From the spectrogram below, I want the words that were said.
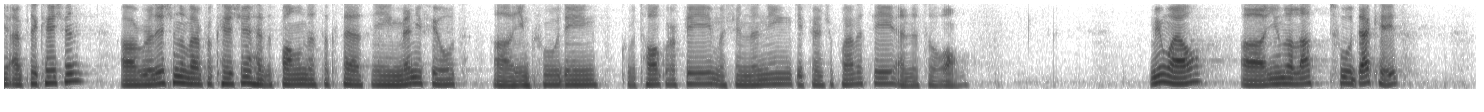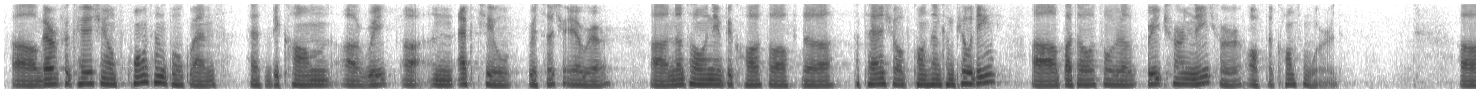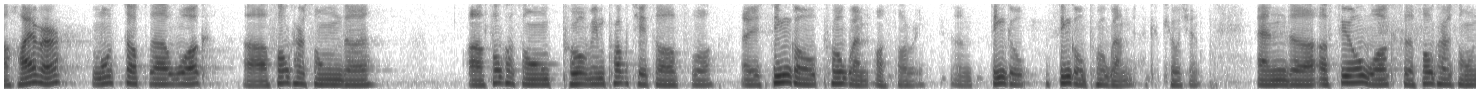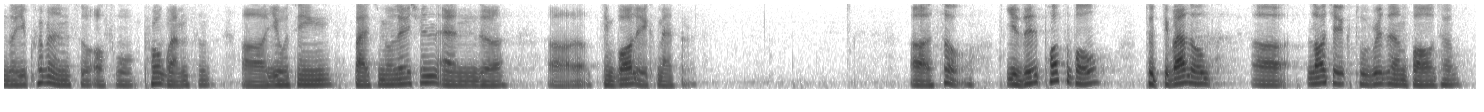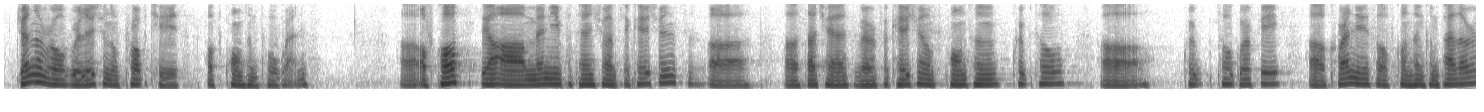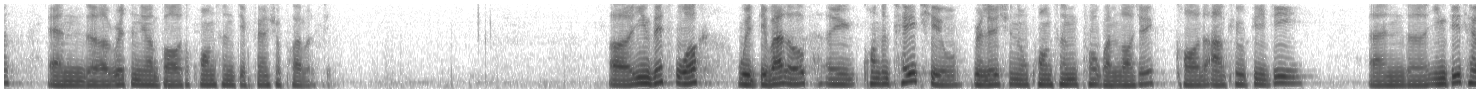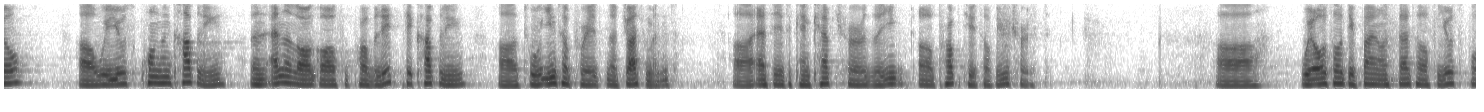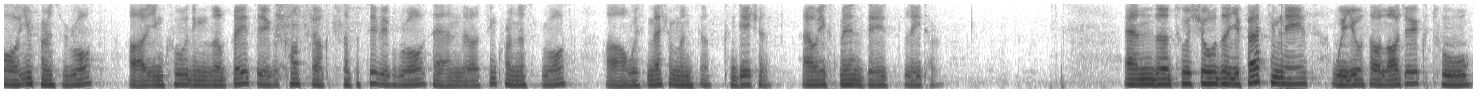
in application, relational verification has found success in many fields uh, including cryptography, machine learning, differential privacy, and so on. Meanwhile, uh, in the last two decades, uh, verification of quantum programs has become re uh, an active research area, uh, not only because of the potential of quantum computing, uh, but also the richer nature of the quantum world. however, most of the work focus on the uh, focus on proving properties of uh, a single program, oh sorry, um, single, single program execution. And uh, a few works focus on the equivalence of programs uh, using bisimulation and uh, uh, symbolic methods. so, is it possible to develop logic to reason about general relational properties of quantum programs? Uh, of course, there are many potential applications, uh, uh, such as verification of quantum crypto, cryptography, correctness of quantum compilers, and reasoning about quantum differential privacy. in this work, we develop a quantitative relational quantum program logic called RQPD. And uh, in detail, uh, we use quantum coupling an analog of probabilistic coupling uh, to interpret the judgment uh, as it can capture the uh, properties of interest. Uh, we also define a set of useful inference rules, uh, including the basic construct-specific rules and uh, synchronous rules with measurement conditions. I will explain this later. And to show the effectiveness, we use our logic to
